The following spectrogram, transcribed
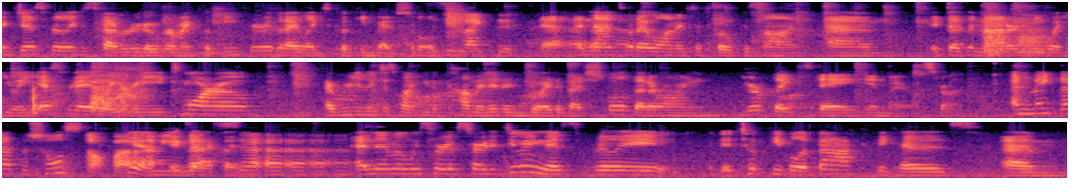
I just really discovered over my cooking career that I liked cooking vegetables. You liked it. Yeah, and that's what I wanted to focus on. Um, it doesn't matter to me what you ate yesterday, what you're going to eat tomorrow. I really just want you to come in and enjoy the vegetables that are on your plate today in my restaurant. And make that the showstopper. Yeah, I mean, exactly. That's, uh, uh, uh, uh. And then when we sort of started doing this, really, it took people aback because um,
